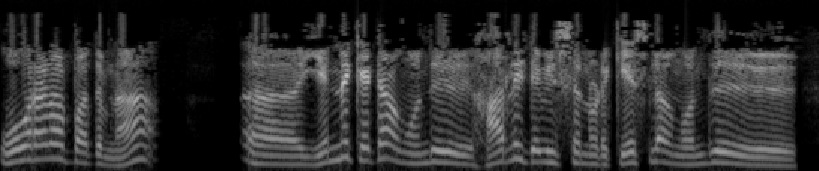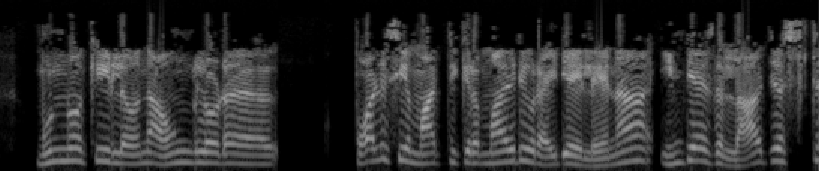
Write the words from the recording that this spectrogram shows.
ஓவராலா பார்த்தோம்னா என்ன கேட்டா அவங்க வந்து ஹார்லி டேவிசனோட கேஸ்ல அவங்க வந்து முன்னோக்கி இல்ல வந்து அவங்களோட பாலிசியை மாத்திக்கிற மாதிரி ஒரு ஐடியா இல்லை. ஏன்னா India is the largest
